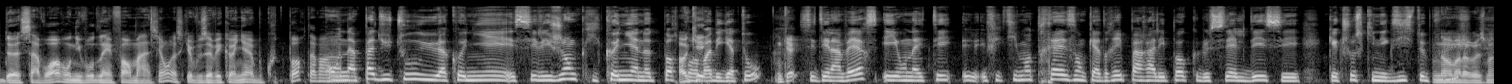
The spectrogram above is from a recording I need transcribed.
de savoir au niveau de l'information? Est-ce que vous avez cogné à beaucoup de portes avant? on n'a pas du tout eu à cogner. C'est les gens qui cognaient à notre porte Ok. pour avoir des gâteaux. OK. C'était l'inverse et on a été euh, effectivement très encadré par à l'époque le CLD, c'est quelque chose qui n'existe plus. Non, malheureusement.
